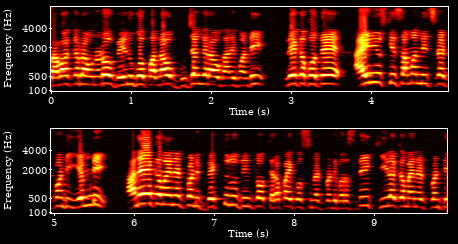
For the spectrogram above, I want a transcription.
ప్రభాకర్ రావు ఉన్నాడో వేణుగోపాల్ రావు భుజంగరావు కానివ్వండి లేకపోతే ఐ న్యూస్కి సంబంధించినటువంటి ఎండి అనేకమైనటువంటి వ్యక్తులు దీంట్లో తెరపైకి వస్తున్నటువంటి పరిస్థితి కీలకమైనటువంటి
